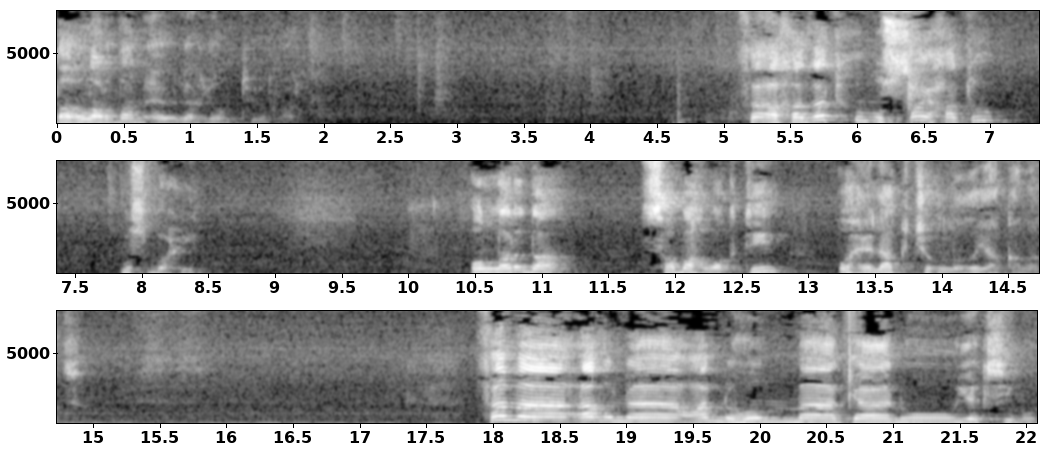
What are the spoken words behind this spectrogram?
dağlardan evler yontuyorlar. فَأَخَذَتْهُمُ الصَّيْحَةُ مُصْبُحِينَ Onları da sabah vakti o helak çığlığı yakaladı. فَمَا أَغْنَى عَنْهُمْ مَا كَانُوا يَكْسِبُونَ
